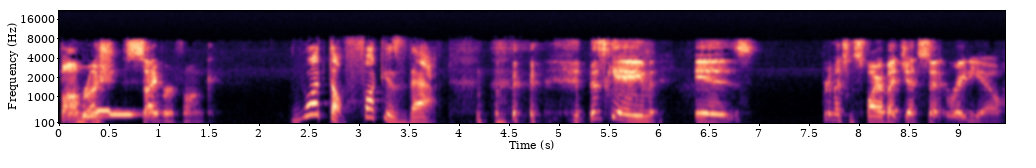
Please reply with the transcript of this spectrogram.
Bomb Rush Cyberpunk. What the fuck is that? this game is pretty much inspired by Jet Set Radio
